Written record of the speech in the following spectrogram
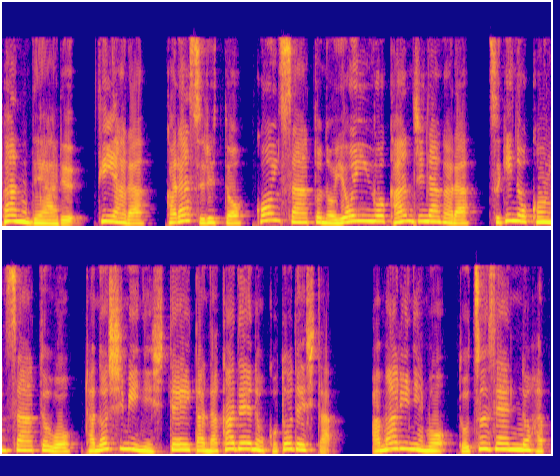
ファンであるティアラからするとコンサートの余韻を感じながら次のコンサートを楽しみにしていた中でのことでした。あまりにも突然の発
